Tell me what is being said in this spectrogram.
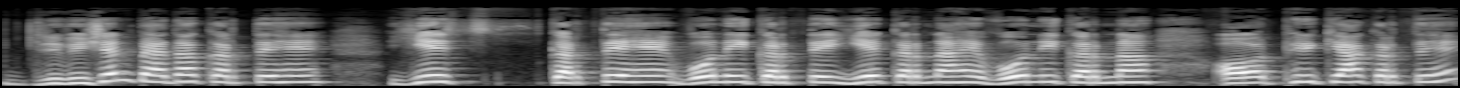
ڈویژن پیدا کرتے ہیں، یہ کرتے ہیں، وہ نہیں کرتے، یہ کرنا ہے، وہ نہیں کرنا۔ اور پھر کیا کرتے ہیں؟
